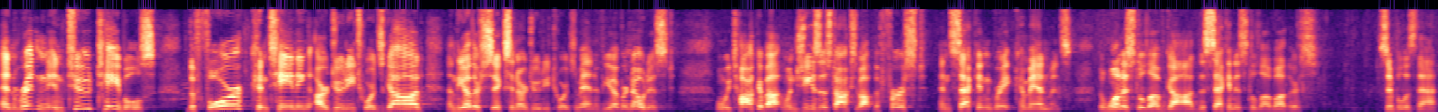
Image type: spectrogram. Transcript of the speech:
and written in two tables, the four containing our duty towards God, and the other six in our duty towards men. Have you ever noticed? When we talk about, when Jesus talks about the first and second great commandments, the one is to love God, the second is to love others. Simple as that.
